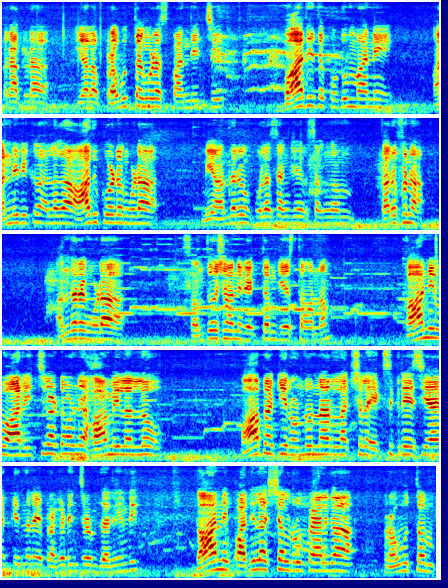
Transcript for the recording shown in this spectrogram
మరి అక్కడ ఇలా ప్రభుత్వం కూడా స్పందించి బాధిత కుటుంబాన్ని అన్ని రకాలుగా ఆదుకోవడం కూడా మీ అందరం కుల సంక్షేమ సంఘం తరఫున అందరం కూడా సంతోషాన్ని వ్యక్తం చేస్తూ ఉన్నాం. కానీ వారు ఇచ్చినటువంటి హామీలలో పాపకి రెండున్నర లక్షల ఎక్స్గ్రేసియా కిందనే ప్రకటించడం జరిగింది. దాన్ని పది లక్షల రూపాయలుగా ప్రభుత్వం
